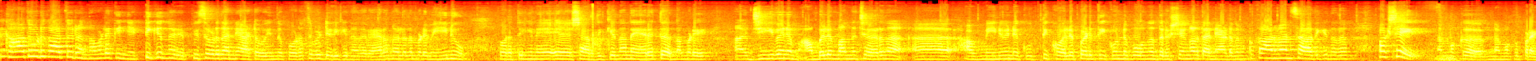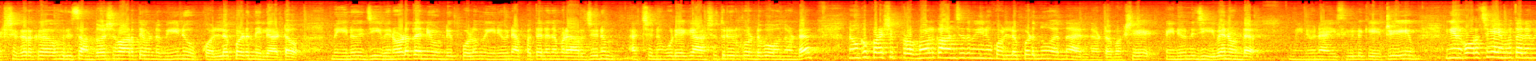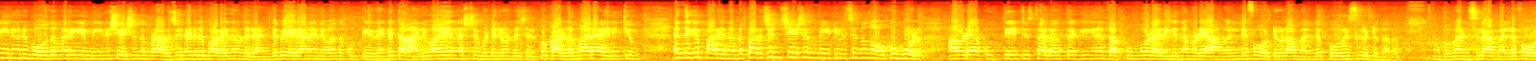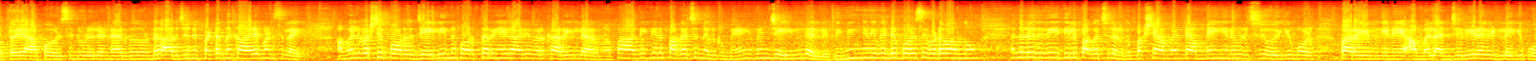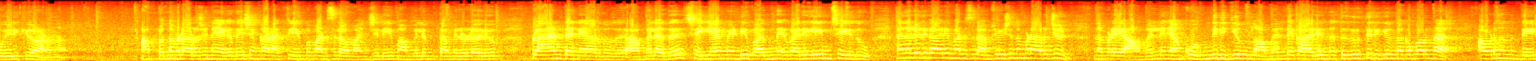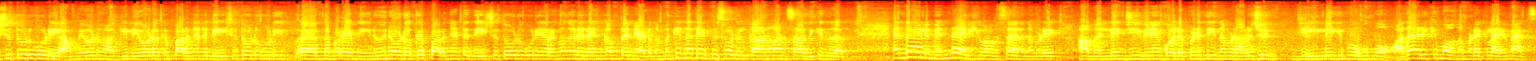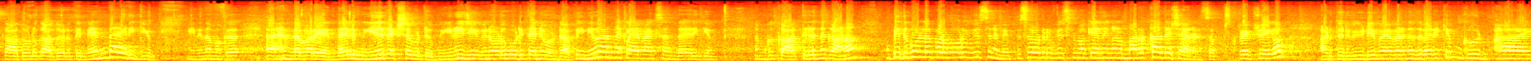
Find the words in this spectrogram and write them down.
നമ്മുടെ കാതോട് കാത്തൊരു നമ്മളൊക്കെ ഞെട്ടിക്കുന്ന ഒരു എപ്പിസോഡ് തന്നെ ആട്ടോ ഇന്ന് പുറത്ത് വിട്ടിരിക്കുന്നത് വേറെ ഒന്നുമല്ല നമ്മുടെ മീനു പുറത്തിങ്ങനെ ഛർദ്ദിക്കുന്ന നേരത്ത് നമ്മുടെ ജീവനും അമ്പലും വന്ന് ചേർന്ന് മീനുവിനെ കുത്തി കൊലപ്പെടുത്തി കൊണ്ടുപോകുന്ന ദൃശ്യങ്ങൾ തന്നെയാണ് നമുക്ക് കാണുവാൻ സാധിക്കുന്നത്. പക്ഷേ നമുക്ക് നമുക്ക് പ്രേക്ഷകർക്ക് ഒരു സന്തോഷ വാർത്തയുണ്ട് മീനു കൊല്ലപ്പെടുന്നില്ല കേട്ടോ മീനു ജീവനോടെ തന്നെ ഉണ്ട് ഇപ്പോഴും. മീനുവിനെ അപ്പം തന്നെ നമ്മുടെ അർജുനും അച്ഛനും കൂടിയൊക്കെ ആശുപത്രിയിൽ കൊണ്ടുപോകുന്നുണ്ട്. നമുക്ക് പക്ഷേ പ്രൊമോൾ കാണിച്ചത് മീനു കൊല്ലപ്പെടുന്നു എന്നായിരുന്നു കേട്ടോ. പക്ഷേ മീനുവിന് ജീവനുണ്ട്. മീനുവിന് ഐ സിയിൽ കയറ്റുകയും ഇങ്ങനെ കുറച്ച് കഴിയുമ്പോൾ തന്നെ മീനുവിന് ബോധം വരികയും മീനു ശേഷം നമ്മുടെ അർജുന്റെ അടുത്ത് പറയുന്നുണ്ട് രണ്ട് പേരാണ് എന്നെ വന്ന് കുത്തിയത്. എന്റെ താലിമാലയെ നഷ്ടപ്പെട്ടിട്ടുണ്ട്. ചിലപ്പോൾ കള്ളന്മാരായിരിക്കും എന്നൊക്കെ പറയുന്നുണ്ട്. അപ്പോൾ അർജുനു ശേഷം വീട്ടിൽ ചെന്ന് നോക്കുമ്പോൾ അവിടെ ആ കുത്തിയേറ്റ സ്ഥലത്തൊക്കെ ഇങ്ങനെ തപ്പുമ്പോഴായിരിക്കും നമ്മുടെ അമലിന്റെ ഫോട്ടോകൾ അമലിന്റെ പേഴ്സ് കിട്ടുന്നത്. അപ്പോൾ മനസ്സിലായി അമലിന്റെ ഫോട്ടോ ആ പേഴ്സിന്റെ ഉള്ളിൽ ഉണ്ടായിരുന്നതുകൊണ്ട് അർജുന് പെട്ടെന്ന് കാര്യം മനസ്സിലായി. അമൽ പക്ഷേ പുറ ജയിലിൽ നിന്ന് പുറത്തിറങ്ങിയ കാര്യം ഇവർക്ക് അറിയില്ലായിരുന്നു. അപ്പോൾ ആദ്യം ഇങ്ങനെ പകച്ചു നിൽക്കുമേ ഇവൻ ജയിലിലല്ലേ? പിന്നെ ഇങ്ങനെ ഇവന്റെ പേഴ്സ് ഇവിടെ വന്നു? എന്നുള്ളൊരു രീതിയിൽ പകച്ചു നിൽക്കും പക്ഷെ അമലിന്റെ അമ്മ ഇങ്ങനെ വിളിച്ച് ചോദിക്കുമ്പോൾ പറയും ഇങ്ങനെ അമൽ അഞ്ജലിയുടെ വീട്ടിലേക്ക് പോയിരിക്കുവാണെന്ന്. അപ്പം നമ്മുടെ അർജുനെ ഏകദേശം കണക്ട് ചെയ്യുമ്പോൾ മനസ്സിലാവും അഞ്ജലിയും അമ്മലും തമ്മിലുള്ള ഒരു പ്ലാൻ തന്നെയായിരുന്നു അത്. അമൽ അത് ചെയ്യാൻ വേണ്ടി വന്ന് വരികയും ചെയ്തു എന്നുള്ളൊരു കാര്യം മനസ്സിലാവും. ശേഷം നമ്മുടെ അർജുൻ നമ്മുടെ അമലിനെ ഞാൻ കൊന്നിരിക്കും അമലിന്റെ കാര്യം ഇന്ന് തീർത്തിരിക്കും എന്നൊക്കെ പറഞ്ഞ് അവിടെ നിന്ന് ദേഷ്യത്തോടു കൂടി അമ്മയോടും അഖിലയോടൊക്കെ പറഞ്ഞിട്ട് ദേഷ്യത്തോടു കൂടി എന്താ പറയുക മീനുവിനോടൊക്കെ പറഞ്ഞിട്ട് ദേഷ്യത്തോടു കൂടി ഇറങ്ങുന്ന ഒരു രംഗം തന്നെയാണ് നമുക്ക് ഇന്നത്തെ എപ്പിസോഡിൽ കാണുവാൻ സാധിക്കുന്നത്. എന്തായാലും എന്തായിരിക്കും അവസാനം നമ്മുടെ അമലിനെയും ജീവനെയും കൊലപ്പെടുത്തി നമ്മുടെ അർജുൻ ജയിലിലേക്ക് പോകുമോ? അതായിരിക്കുമോ നമ്മുടെ ക്ലൈമാക്സ് കാതോട് കാതോരത്തിന്റെ എന്തായിരിക്കും? ഇനി നമുക്ക് എന്താ പറയുക എന്തായാലും മീനു രക്ഷപ്പെട്ടു. മീനു ജീവനോട് കൂടി തന്നെ ഉണ്ട്. അപ്പോൾ ഇനി വരുന്ന ക്ലൈമാക്സ് എന്തായിരിക്കും? നമുക്ക് കാത്തിരുന്ന് കാണാം. അപ്പോൾ ഇതുപോലുള്ള പ്രൊമോ റിവ്യൂസിനും എപ്പിസോഡ് റിവ്യൂസിനും ഒക്കെ നിങ്ങൾ മറക്കാതെ ചാനൽ സബ്സ്ക്രൈബ് ചെയ്യുക. അടുത്തൊരു വീഡിയോ വരുന്നത് വരയ്ക്കും. Good bye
